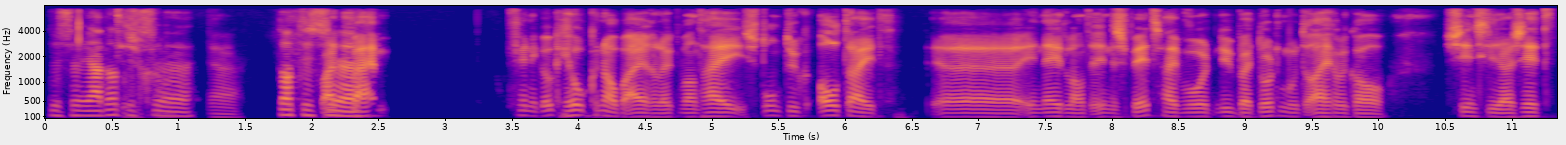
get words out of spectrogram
Dus eh, ja, dat Het is is, eh, ja. dat is Maar eh, bij hem vind ik ook heel knap eigenlijk. Want hij stond natuurlijk altijd eh, in Nederland in de spits. Hij wordt nu bij Dortmund eigenlijk al, sinds hij daar zit,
